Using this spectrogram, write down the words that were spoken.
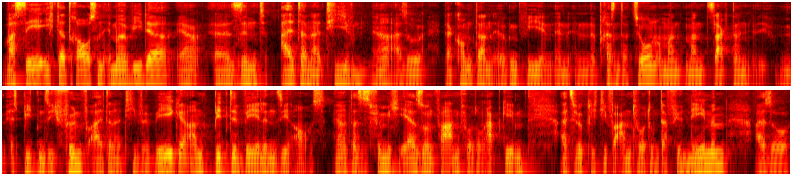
Was sehe ich da draußen immer wieder, ja, äh, sind Alternativen. Ja? Also da kommt dann irgendwie in, in, in eine Präsentation und man, man sagt dann, es bieten sich fünf alternative Wege an, bitte wählen Sie aus. Ja? Das ist für mich eher so eine Verantwortung abgeben, als wirklich die Verantwortung dafür nehmen. Also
